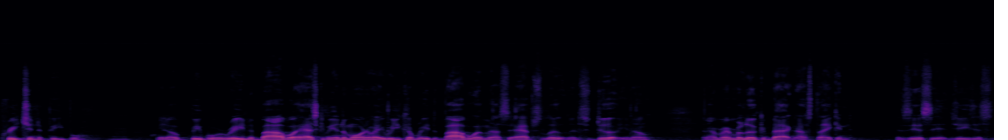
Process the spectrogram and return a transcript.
preaching to people. Mm. You know, people were reading the Bible, asking me in the morning, hey, will you come read the Bible with me? I said, absolutely, let's do it, you know. And I remember looking back and I was thinking, is this it, Jesus?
